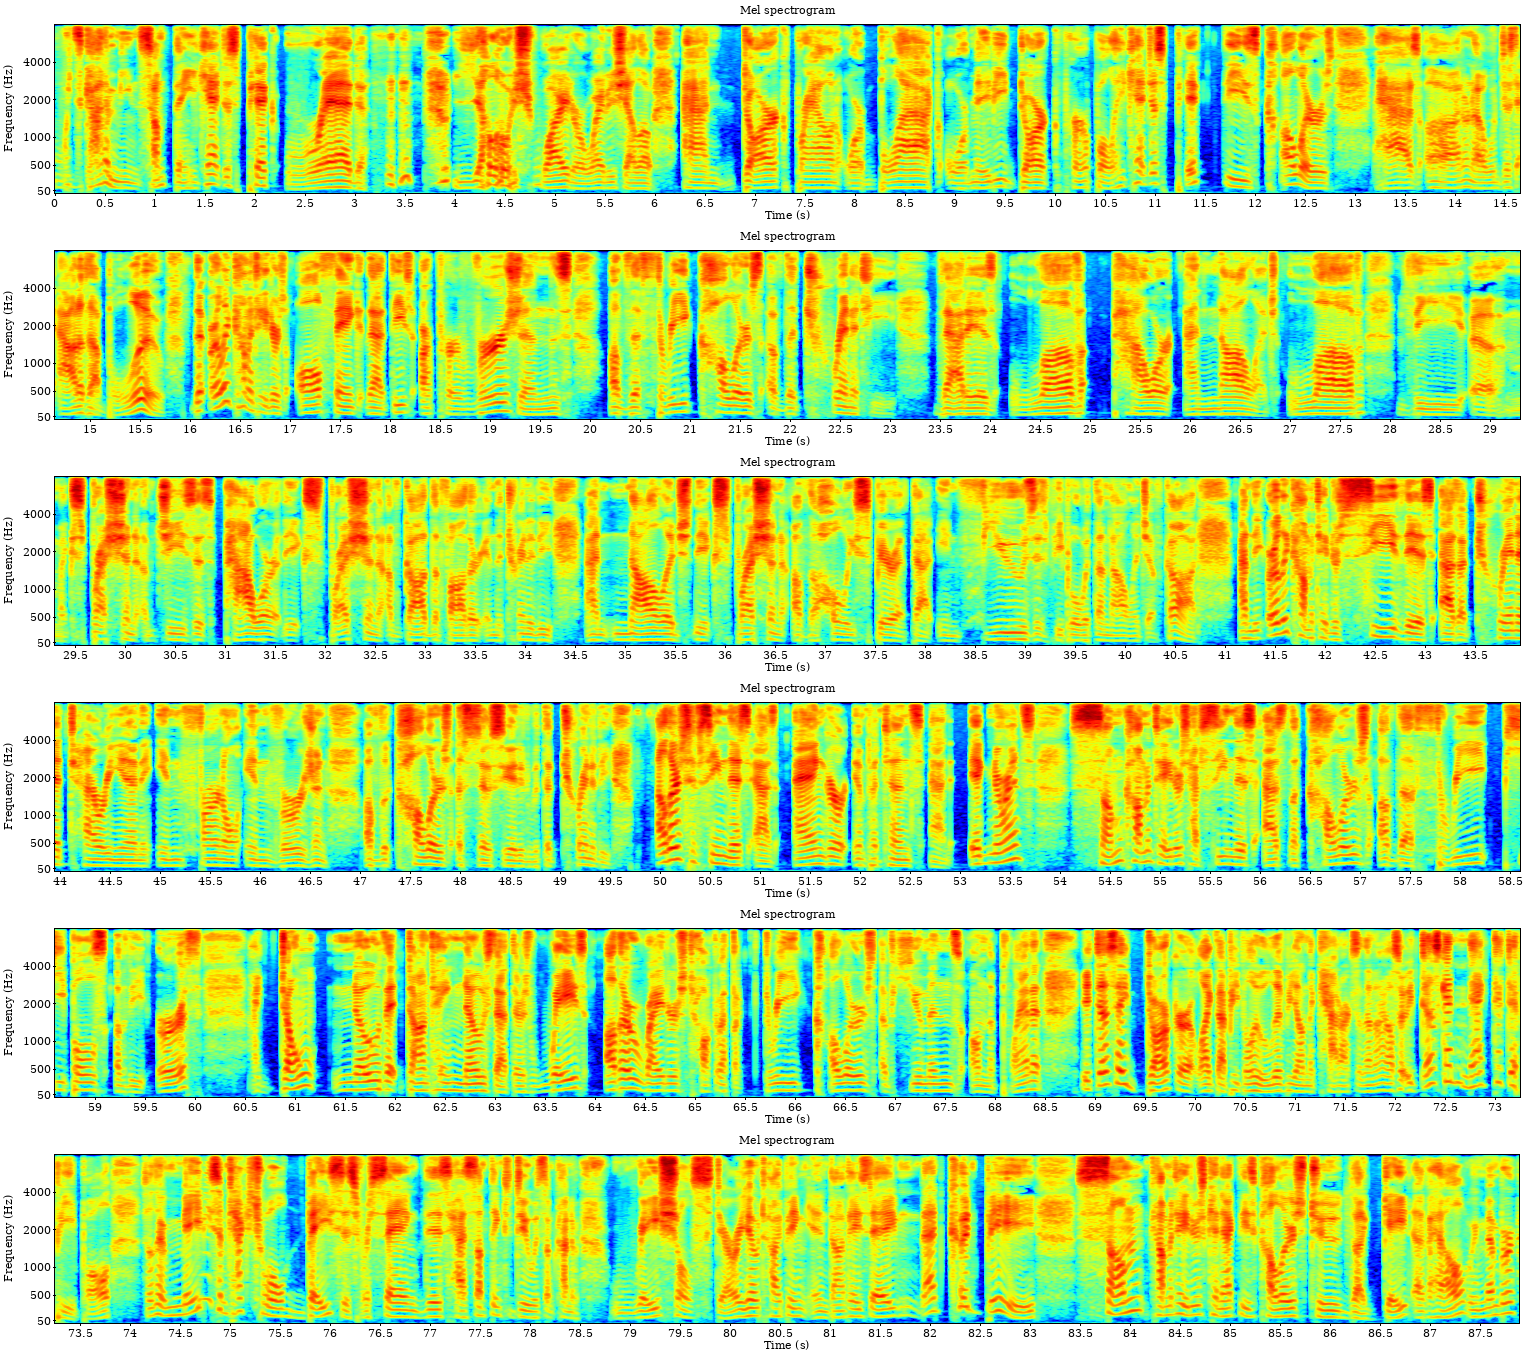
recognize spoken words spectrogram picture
he's got to mean something. He can't just pick red, yellowish white or whitish yellow and dark brown or black or maybe dark purple. He can't just pick these colors as, uh, I don't know, just out of the blue. The early commentators all think that these are perversions of the three colors of the Trinity that is, love, power and knowledge. Love, the um, expression of Jesus' power, the expression of God the Father in the Trinity, and knowledge, the expression of the Holy Spirit that infuses people with the knowledge of God. And the early commentators see this as a Trinitarian infernal inversion of the colors associated with the Trinity. Others have seen this as anger, impotence, and ignorance. Some commentators have seen this as the colors of the three peoples of the earth. I don't know that Dante knows that. There's ways other writers talk about the three colors of humans on the planet. It does say darker, like that people who live beyond the cataracts of the Nile. So it does connect it to people. So there may be some textual basis for saying this has something to do with some kind of racial stereotyping in Dante's day. That could be. Some commentators connect these colors to the gate of hell. Remember,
